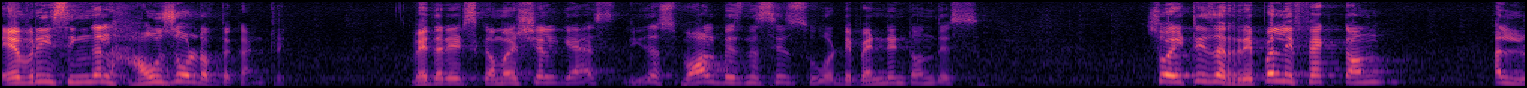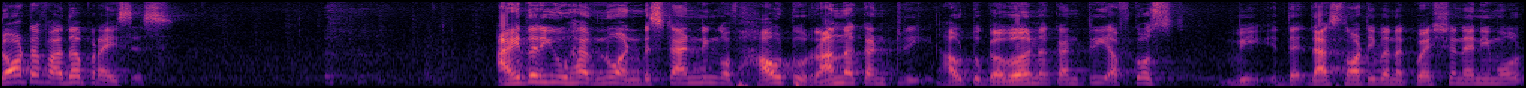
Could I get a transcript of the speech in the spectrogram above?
every single household of the country, whether it's commercial gas, these are small businesses who are dependent on this. So it is a ripple effect on a lot of other prices. Either you have no understanding of how to run a country, how to govern a country. Of course, we, th that's not even a question anymore.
